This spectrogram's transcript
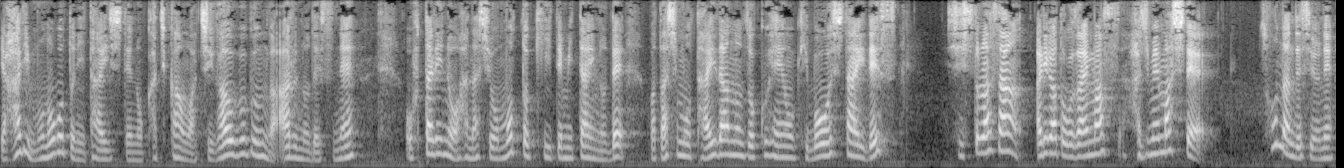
やはり物事に対しての価値観は違う部分があるのですね。お二人のお話をもっと聞いてみたいので私も対談の続編を希望したいです。シストラさんありがとうございます。はじめまして。そうなんですよね。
